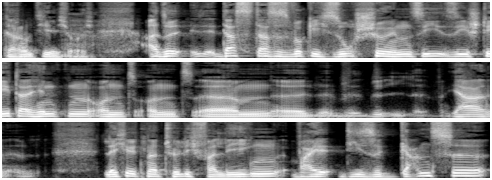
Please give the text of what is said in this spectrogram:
Garantiere ich ja. euch. Also das, das ist wirklich so schön. Sie, sie steht da hinten und und ähm, äh, ja lächelt natürlich verlegen, weil diese ganze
